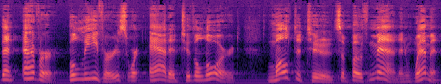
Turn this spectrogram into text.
than ever, believers were added to the Lord multitudes of both men and women,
